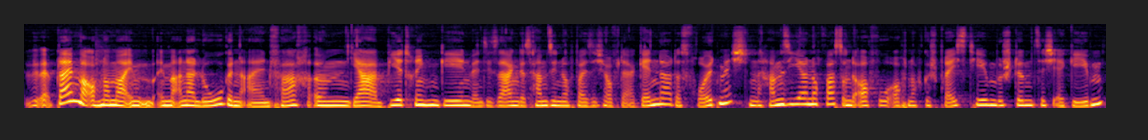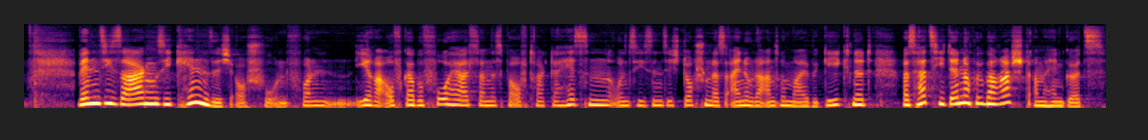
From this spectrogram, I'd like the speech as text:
bleiben wir auch nochmal im, im Analogen einfach. Ähm, ja, Bier trinken gehen, wenn Sie sagen, das haben Sie noch bei sich auf der Agenda, das freut mich, dann haben Sie ja noch was und auch, wo auch noch Gesprächsthemen bestimmt sich ergeben. Wenn Sie sagen, Sie kennen sich auch schon von Ihrer Aufgabe vorher als Landesbeauftragter Hessen und Sie sind sich doch schon das eine oder andere Mal begegnet, was hat Sie dennoch überrascht am Herrn Götz?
